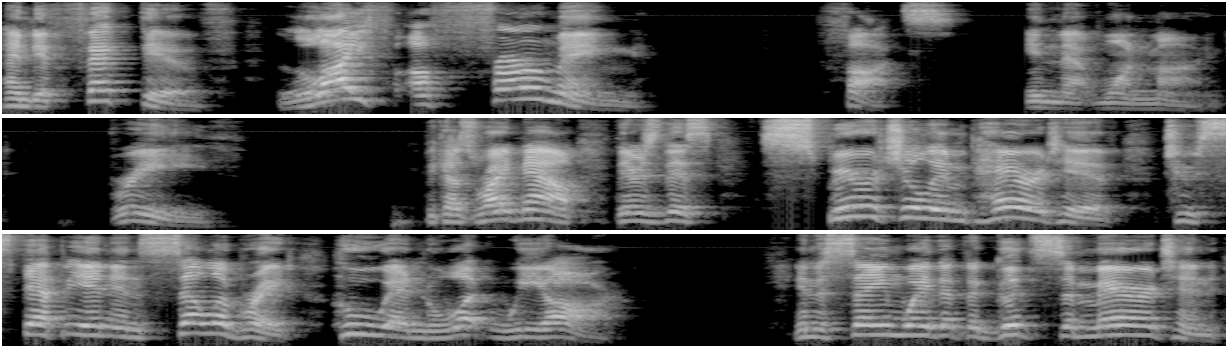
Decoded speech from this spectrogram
and effective, life affirming thoughts in that one mind? Breathe. Because right now, there's this spiritual imperative to step in and celebrate who and what we are. In the same way that the Good Samaritan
